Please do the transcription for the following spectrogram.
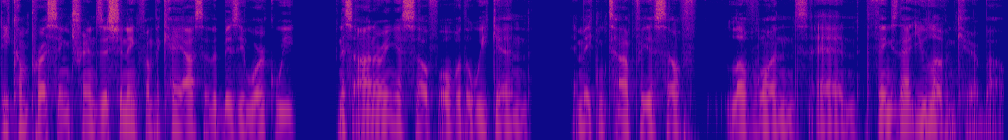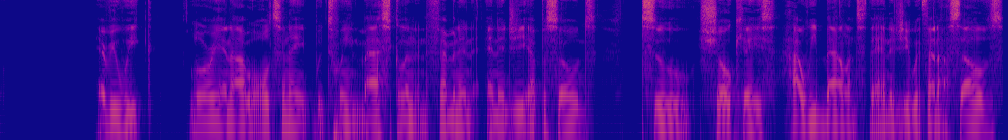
decompressing, transitioning from the chaos of the busy work week, and just honoring yourself over the weekend and making time for yourself, loved ones, and things that you love and care about. Every week, Laurie and I will alternate between masculine and feminine energy episodes to showcase how we balance the energy within ourselves.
